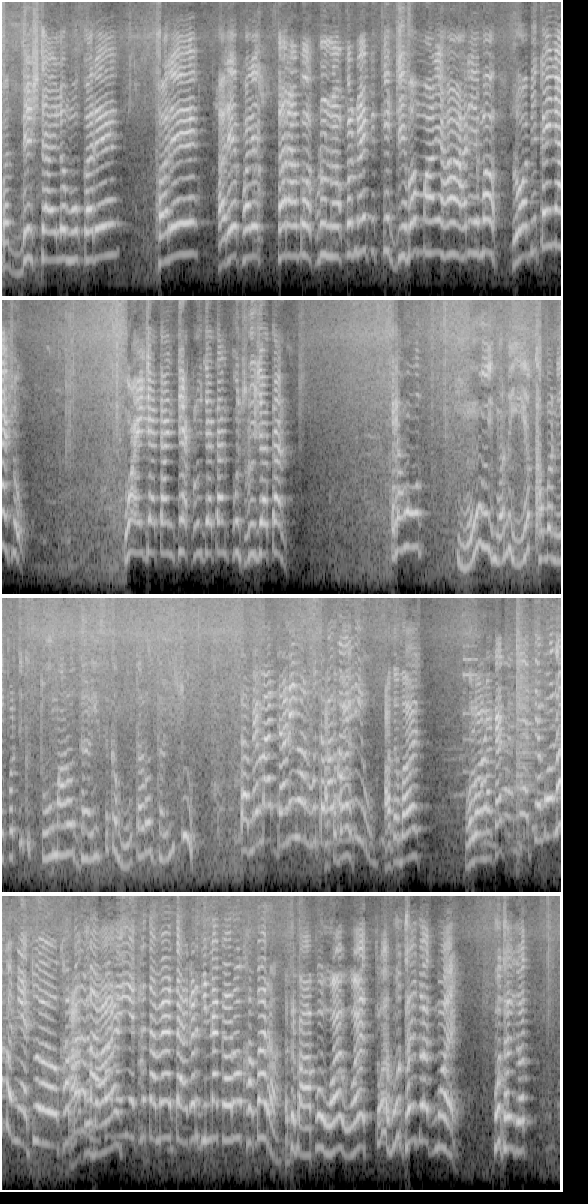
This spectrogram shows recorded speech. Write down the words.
બધી સ્ટાઇલો હું કરે ફરે હરે ફરે તારા બાપનું નોકર નહીં કે- કે જીવમ મારે હા હારી એમાં લોબી કઈ નાખ્યું વાઈ જતા ને ઠેકડું જતા ને પૂંછડું જતા એટલે હું હું મને એ ખબર નહીં પડતી કે તું મારો ધણી છે કે હું તારો ધણી છું? તમે માર ધણી હો ને હું તમારો બસ. બાયડીયું. આ તો બસ. બોલવા કાટ નેચે બોલો કે નેચો ખબર હે બાપા નહીં એટલે તમે તાગળ જીના કરો ખબર. હે. આ તો બાપો હોય હોય તો હું થઈ જાત મોય. હું થઈ જાત.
